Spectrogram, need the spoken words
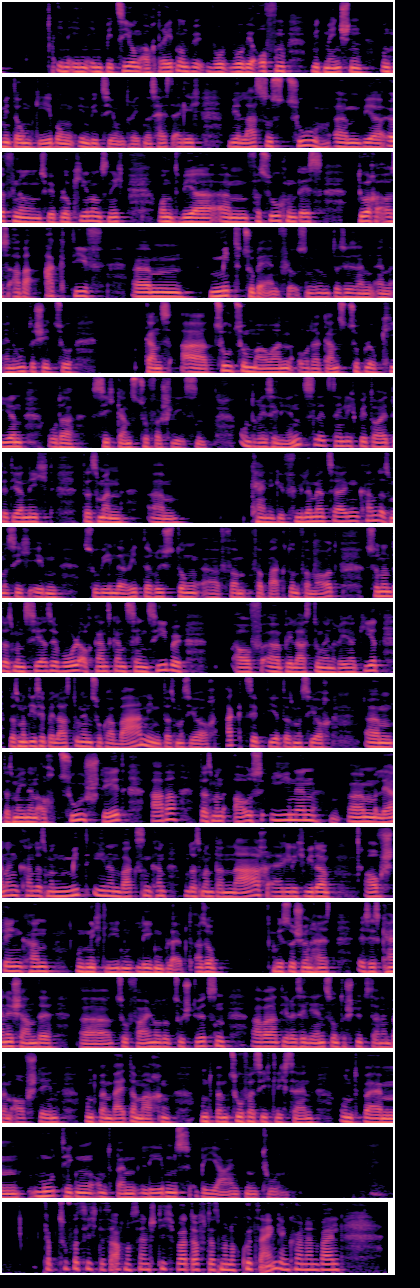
in, in, in Beziehung auch treten und wo, wo wir offen mit Menschen und mit der Umgebung in Beziehung treten. Das heißt eigentlich, wir lassen es zu, ähm, wir öffnen uns, wir blockieren uns nicht und wir ähm, versuchen das durchaus aber aktiv ähm, mit zu beeinflussen. Und das ist ein, ein, ein Unterschied zu ganz äh, zuzumauern oder ganz zu blockieren oder sich ganz zu verschließen. Und Resilienz letztendlich bedeutet ja nicht, dass man ähm, keine Gefühle mehr zeigen kann, dass man sich eben so wie in der Ritterrüstung äh, ver verpackt und vermauert, sondern dass man sehr, sehr wohl auch ganz, ganz sensibel auf äh, Belastungen reagiert, dass man diese Belastungen sogar wahrnimmt, dass man sie auch akzeptiert, dass man sie auch ähm, dass man ihnen auch zusteht, aber dass man aus ihnen ähm, lernen kann, dass man mit ihnen wachsen kann und dass man danach eigentlich wieder aufstehen kann und nicht liegen, liegen bleibt. Also wie es so schön heißt, es ist keine Schande äh, zu fallen oder zu stürzen, aber die Resilienz unterstützt einen beim Aufstehen und beim Weitermachen und beim zuversichtlich sein und beim mutigen und beim lebensbejahenden Tun. Ich glaube, Zuversicht ist auch noch so ein Stichwort, auf das wir noch kurz eingehen können, weil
